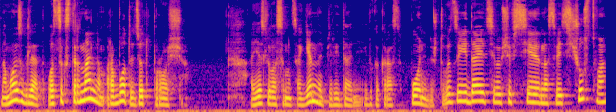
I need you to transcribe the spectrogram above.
На мой взгляд, вот с экстернальным работа идет проще – а если у вас эмоциогенное переедание, и вы как раз поняли, что вы заедаете вообще все на свете чувства,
